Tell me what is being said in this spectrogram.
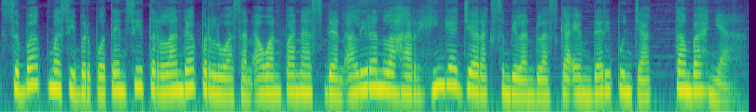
Sebab masih berpotensi terlanda perluasan awan panas dan aliran lahar hingga jarak 19 km dari puncak, tambahnya.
